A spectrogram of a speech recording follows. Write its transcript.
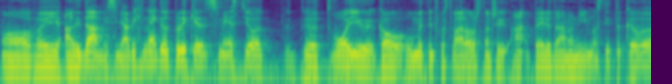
Ovaj, ali da, mislim, ja bih negde otprilike smestio e, tvoj kao umetničko stvaralaštvo, znači a, period anonimnosti TKV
